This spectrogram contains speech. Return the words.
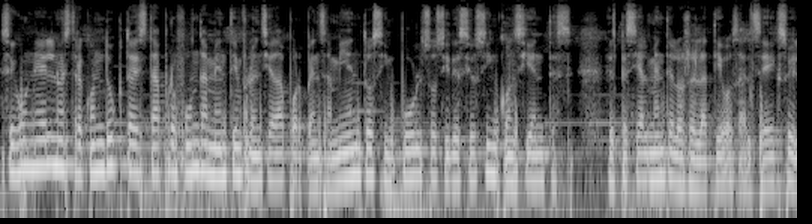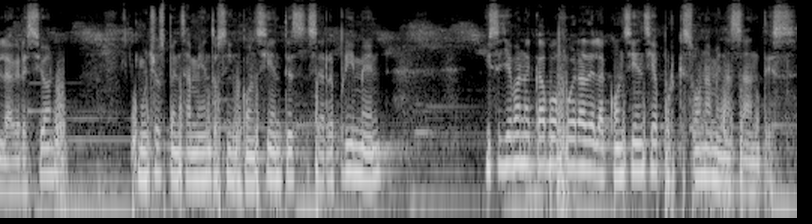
Según él, nuestra conducta está profundamente influenciada por pensamientos, impulsos y deseos inconscientes, especialmente los relativos al sexo y la agresión. Muchos pensamientos inconscientes se reprimen y se llevan a cabo fuera de la conciencia porque son amenazantes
